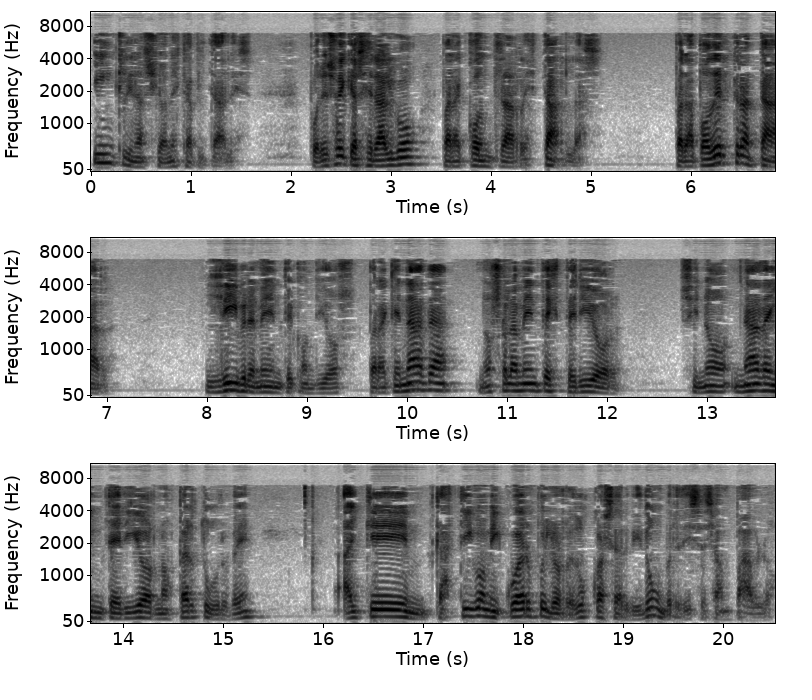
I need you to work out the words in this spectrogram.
inclinaciones capitales. Por eso hay que hacer algo para contrarrestarlas, para poder tratar libremente con Dios, para que nada, no solamente exterior, sino nada interior nos perturbe, hay que castigo mi cuerpo y lo reduzco a servidumbre, dice San Pablo.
